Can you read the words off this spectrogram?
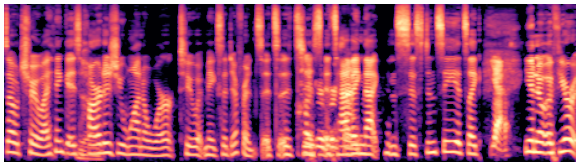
So true. I think as yeah. hard as you want to work too, it makes a difference. It's it's just 100%. it's having that consistency. It's like yes. you know, if you're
